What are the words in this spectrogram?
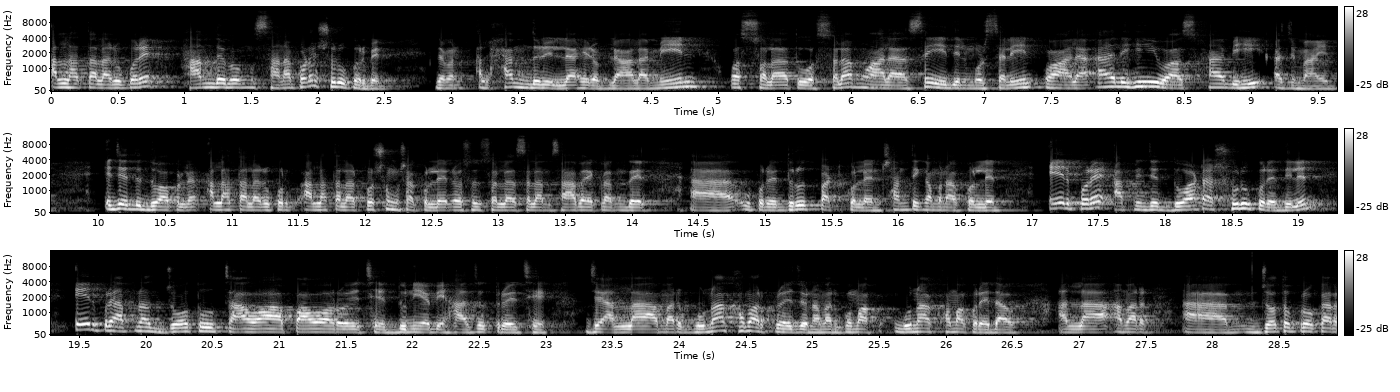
আল্লাহ তালার উপরে হামদ এবং সানা পড়া শুরু করবেন। যেমন, আলহামদুলিল্লাহ রবিল্লা আলমিন ওসলাত ওসালাম আলা সঈদুল মুরসালিন ও আলা আলহি ও আসহাবিহি আজমাইন। এই যে দোয়া পড়লেন, আল্লাহ তালার উপর, আল্লাহ তালার প্রশংসা করলেন রসুল সাল্লাহ সাল্লাম সাহাবা ইকলামদের উপরে দ্রুত পাঠ করলেন, শান্তি কামনা করলেন। এরপরে আপনি যে দোয়াটা শুরু করে দিলেন, এরপরে আপনার যত চাওয়া পাওয়া রয়েছে, দুনিয়াবি হাজত রয়েছে, যে আল্লাহ আমার গুণা ক্ষমার প্রয়োজন, আমার গুমা গুণা ক্ষমা করে দাও, আল্লাহ আমার যত প্রকার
